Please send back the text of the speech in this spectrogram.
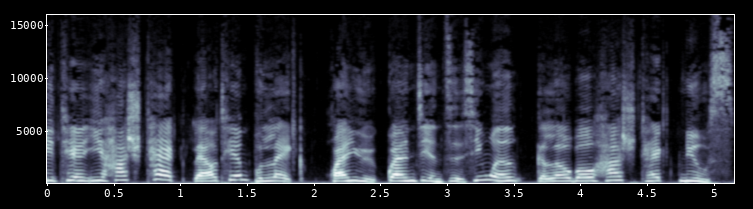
一天一 hashtag 聊天不累，环宇关键字新闻 global hashtag news。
